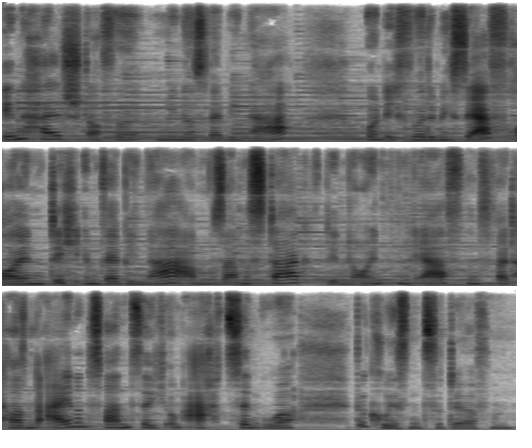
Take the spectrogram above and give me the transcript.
Inhaltsstoffe-Webinar und ich würde mich sehr freuen, dich im Webinar am Samstag, den 9.01.2021 um 18 Uhr begrüßen zu dürfen.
